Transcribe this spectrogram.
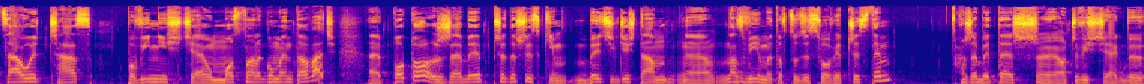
cały czas powinniście mocno argumentować e, po to, żeby przede wszystkim być gdzieś tam, e, nazwijmy to w cudzysłowie, czystym, żeby też e, oczywiście jakby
